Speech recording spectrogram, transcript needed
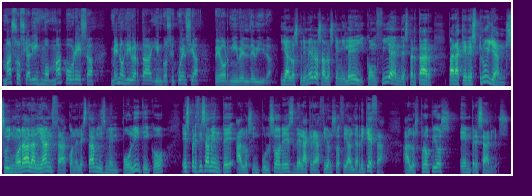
más socialismo, más pobreza, menos libertad y, en consecuencia, peor nivel de vida. Y a los primeros a los que Milei confía en despertar para que destruyan su inmoral alianza con el establishment político es precisamente a los impulsores de la creación social de riqueza, a los propios empresarios.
